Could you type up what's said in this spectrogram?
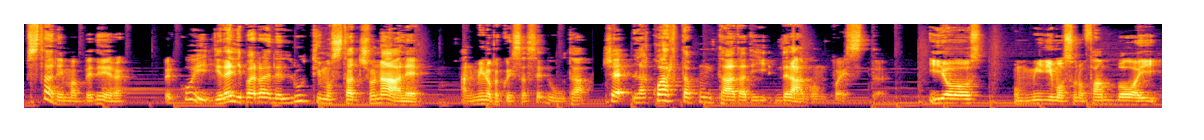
Staremo a vedere. Per cui direi di parlare dell'ultimo stagionale almeno per questa seduta, c'è la quarta puntata di Dragon Quest. Io un minimo sono fanboy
